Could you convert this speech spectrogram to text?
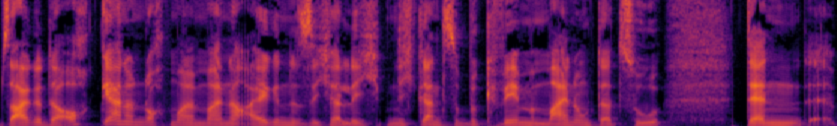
Sage da auch gerne nochmal meine eigene, sicherlich nicht ganz so bequeme Meinung dazu, denn äh,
